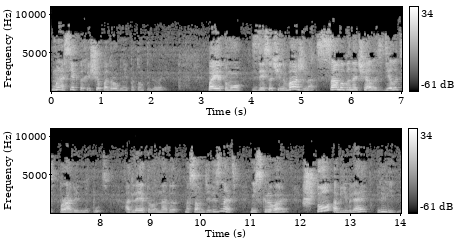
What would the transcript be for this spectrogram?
Мы о сектах еще подробнее потом поговорим. Поэтому здесь очень важно с самого начала сделать правильный путь. А для этого надо на самом деле знать, не скрывая, что объявляет религия.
